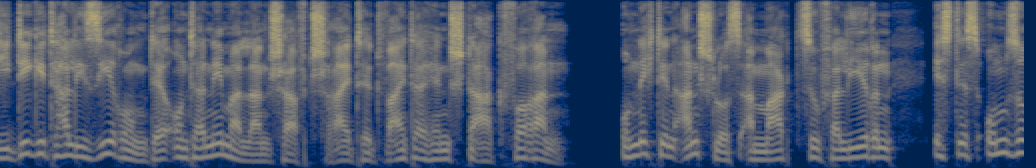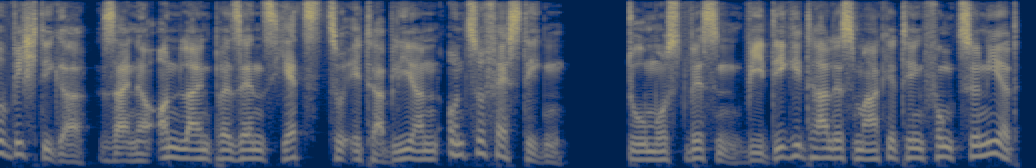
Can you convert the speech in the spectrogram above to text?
Die Digitalisierung der Unternehmerlandschaft schreitet weiterhin stark voran. Um nicht den Anschluss am Markt zu verlieren, ist es umso wichtiger, seine Online-Präsenz jetzt zu etablieren und zu festigen. Du musst wissen, wie digitales Marketing funktioniert,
